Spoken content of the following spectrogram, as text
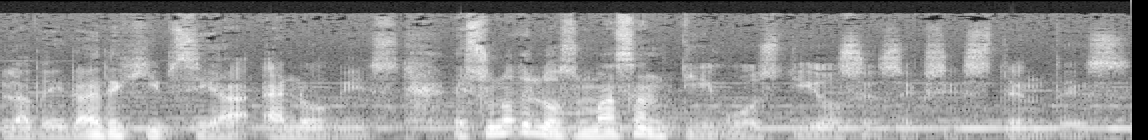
La deidad egipcia Anubis es uno de los más antiguos dioses existentes.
